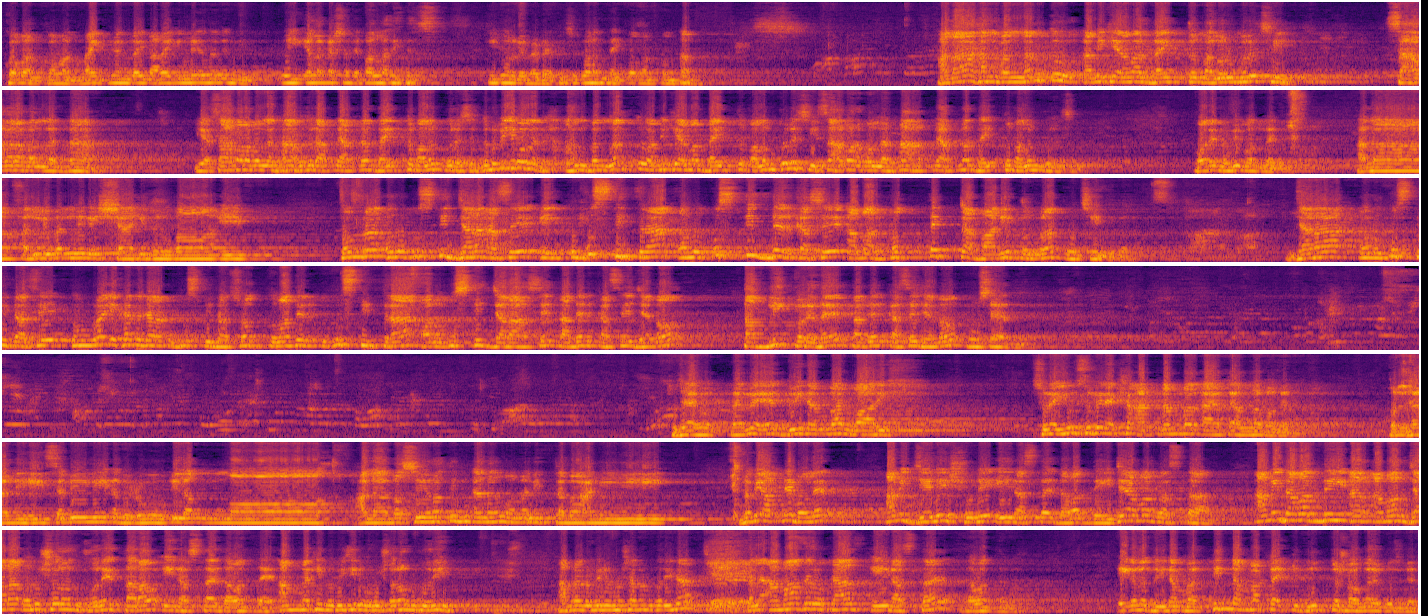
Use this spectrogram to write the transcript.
কমান কমান মাইকম্যান ভাই বাড়াই কিনলে জানেন? ওই এলাকার সাথে পাল্লা দিতেছে। কি করবে বেটা, কিছু করার নাই? কমান কমান। আলা হাল বললাম তো আমি কি আমার দায়িত্ব পালন করেছি? সাহাবারা বললেন, না। হ্যাঁ আপনি আপনার দায়িত্ব পালন করেছেন। বললেন তো আমি কি আমার দায়িত্ব পালন করেছি? হ্যাঁ আপনি আপনার দায়িত্ব পালন করেছেন। নবী বললেন, আলা তোমরা অনুপস্থিত যারা আছে, এই উপস্থিতরা অনুপস্থিতদের কাছে আমার প্রত্যেকটা বাণী তোমরা পৌঁছে দিবে। যারা অনুপস্থিত আছে, তোমরা এখানে যারা উপস্থিত আছো, তোমাদের উপস্থিতরা অনুপস্থিত যারা আছে, তাদের কাছে যেন তাবলিক করে দেয়, তাদের কাছে যেন পৌঁছে দেয়। যাই হোক, তাহলে দুই নাম্বার ওয়ারিস সুরা ইউসুফের একশো আট নাম্বার আয়াতে আল্লাহ বলেন قل هذه سبيلي أدعو إلى الله على بصيرة أنا ومن اتبعني নবী আপনি বলেন আমি জেনে শুনে এই রাস্তায় দাওয়াত দেই যে আমার রাস্তা আমি দাওয়াত দেই আর আমার যারা অনুসরণ করে তারাও এই রাস্তায় দাওয়াত দেয় আমরা কি নবীজির অনুসরণ করি আমরা নবীর অনুসরণ করি না তাহলে আমাদেরও কাজ এই রাস্তায় দাওয়াত দেওয়া এগুলো দুই নাম্বার তিন নাম্বারটা একটু গুরুত্ব সহকারে বুঝবেন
